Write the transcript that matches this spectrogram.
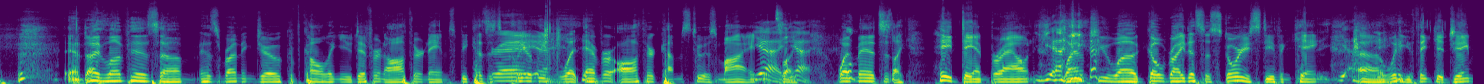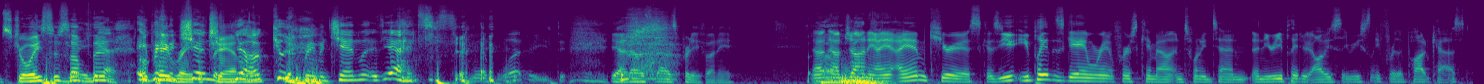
And I love his um, his running joke of calling you different author names because it's Right, clearly yeah. whatever author comes to his mind. Yeah, it's like yeah. one Well- minute it's like, "Hey Dan Brown, Yeah, why don't yeah. you uh, go write us a story, Stephen King? Yeah. Uh, what do you think, you James Joyce or something? Yeah, yeah. Hey, okay, Raymond, Chandler. Yeah, I'll kill you, Raymond Chandler. Yeah, it's just what are you doing? Yeah, that was that was pretty funny. Now, now Um, Johnny, I, I am curious because you, you played this game when it first came out in 2010, and you replayed it obviously recently for the podcast,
